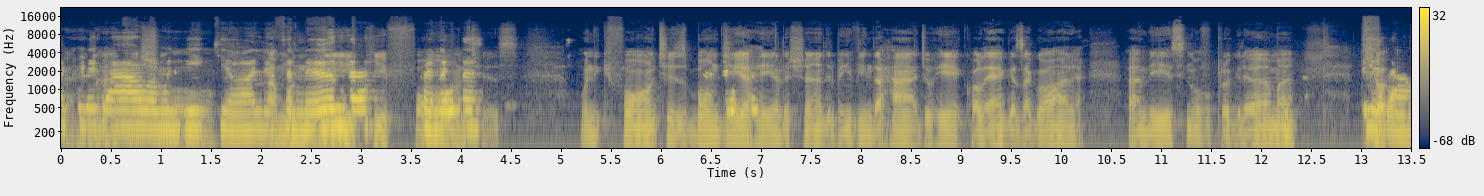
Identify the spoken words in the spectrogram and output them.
Ah, que legal, Renata, a Monique, olha, a Fernanda. Monique Fontes. Monique Fontes, bom dia, Rei Alexandre, bem-vindo à rádio, Rei Colegas agora. Amei esse novo programa. Legal.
